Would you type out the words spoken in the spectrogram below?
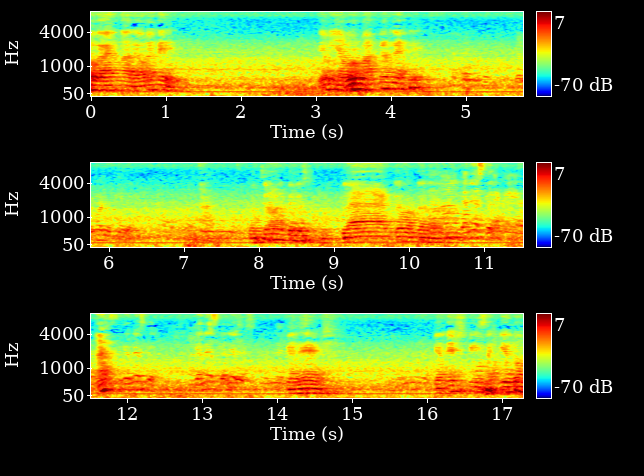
ఒక ఆయన ఉన్నారు ఎవరండి? ఏమి ఎవరు మాట్లాడలేండి. వచ్చిన వాళ్ళకి తెలుస్తుంది బ్లాక్గా ఉంటారు? గణేష్? గణేష్కి సంగీతం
